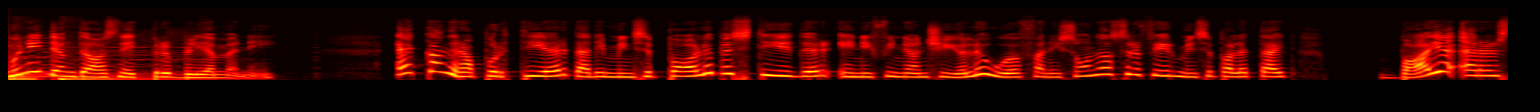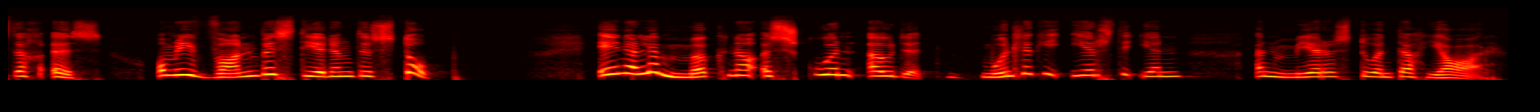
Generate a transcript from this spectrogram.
Moenie dink daar's net probleme nie. Ek kan rapporteer dat die munisipale bestuurder en die finansiële hoof van die Sondagsrivier munisipaliteit baie ernstig is om die wanbesteding te stop. En hulle mik na 'n skoon audit, moontlik die eerste een in meer as 20 jaar.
